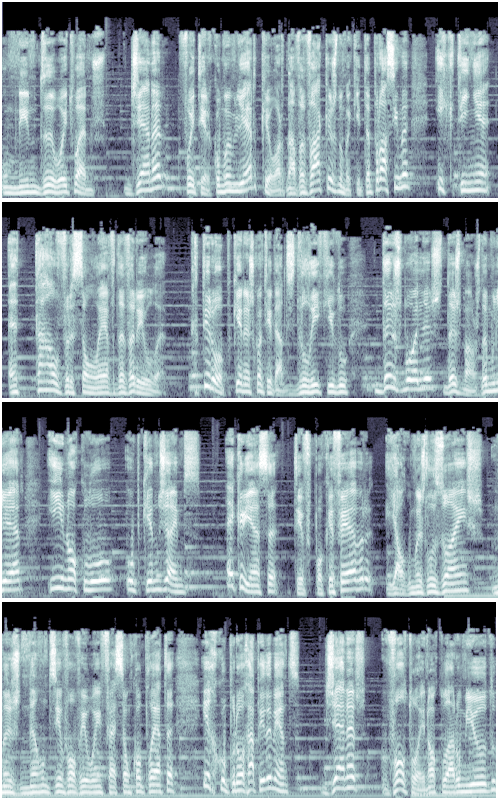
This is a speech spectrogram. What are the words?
um menino de 8 anos. Jenner foi ter com uma mulher que ordenava vacas numa quinta próxima e que tinha a tal versão leve da varíola. Retirou pequenas quantidades de líquido das bolhas das mãos da mulher e inoculou o pequeno James. A criança teve pouca febre e algumas lesões, mas não desenvolveu a infecção completa e recuperou rapidamente. Jenner voltou a inocular o miúdo,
